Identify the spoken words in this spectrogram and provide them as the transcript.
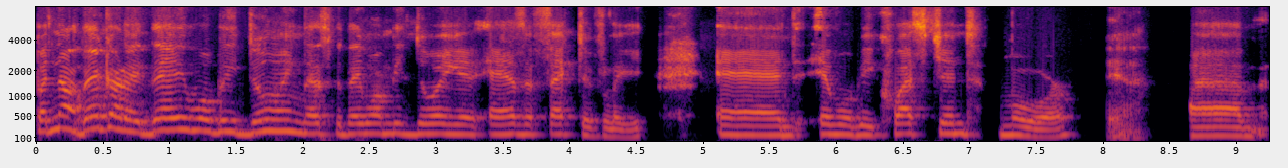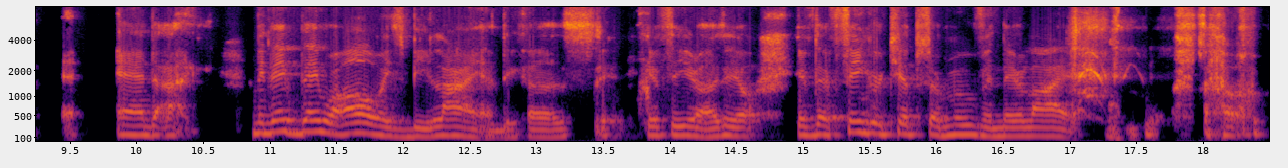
But no, they're gonna. They will be doing this, but they won't be doing it as effectively, and it will be questioned more. Yeah. Um, and I, I mean, they they will always be lying because if you know, you know if their fingertips are moving, they're lying. so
